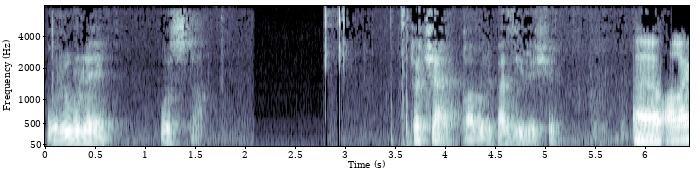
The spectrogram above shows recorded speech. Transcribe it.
قرون وسطا. تا چه قابل پذیرشه آقای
